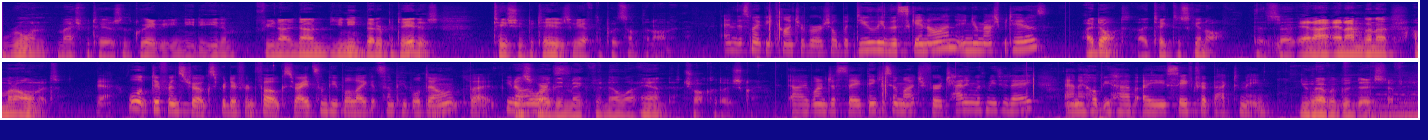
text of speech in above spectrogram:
ruin mashed potatoes with gravy. You need to eat them. If you're not now, you need better potatoes, tasting potatoes. You have to put something on it. And this might be controversial, but do you leave the skin on in your mashed potatoes? I don't. I take the skin off. That's uh, and I and I'm gonna I'm gonna own it. Yeah. Well, different strokes for different folks, right? Some people like it, some people don't, but you know, That's why works. they make vanilla and chocolate ice cream. I want to just say thank you so much for chatting with me today, and I hope you have a safe trip back to Maine. You have a good day, Stephanie.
